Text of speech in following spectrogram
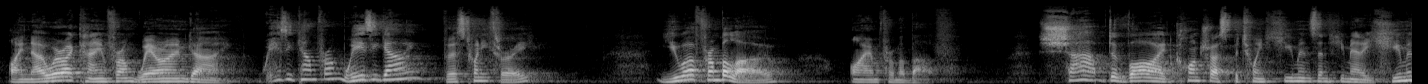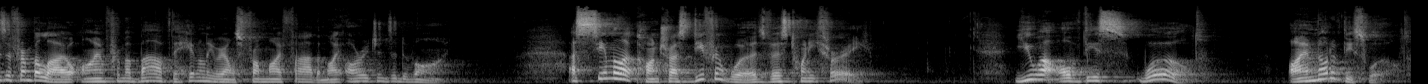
I know where I came from, where I am going. Where's he come from? Where's he going? Verse 23 You are from below, I am from above. Sharp divide, contrast between humans and humanity. Humans are from below, I am from above, the heavenly realms from my Father. My origins are divine. A similar contrast, different words, verse 23. You are of this world. I am not of this world.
